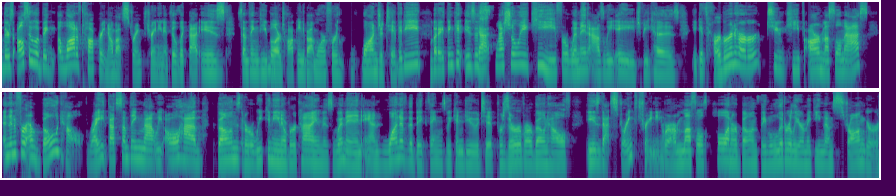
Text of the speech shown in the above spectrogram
there's also a big, a lot of talk right now about strength training. It feels like that is something people mm-hmm. are talking about more for longevity. But I think it is Yeah. especially key for women as we age because it gets harder and harder to keep our muscle mass. And then for our bone health, right? That's something that we all have bones that are weakening over time as women. And one of the big things we can do to preserve our bone health is that strength training where our muscles pull on our bones. They literally are making them stronger.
